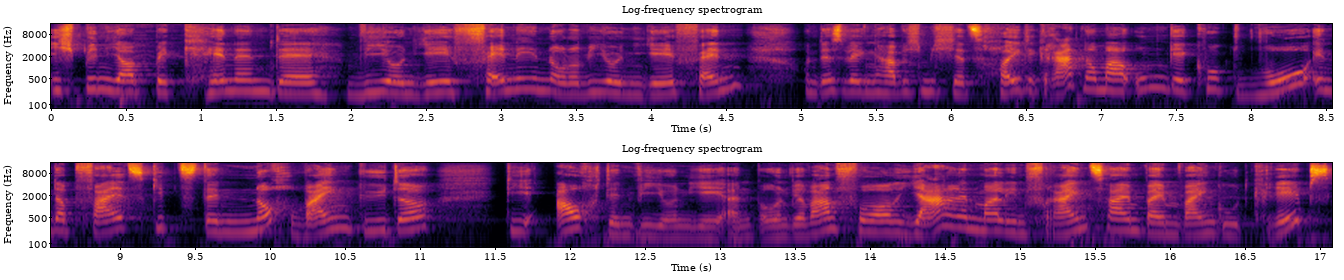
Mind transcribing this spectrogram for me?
Ich bin ja bekennende Viognier-Fanin oder Viognier-Fan und deswegen habe ich mich jetzt heute gerade nochmal umgeguckt, wo in der Pfalz gibt's denn noch Weingüter, die auch den Viognier anbauen. Wir waren vor Jahren mal in Freinsheim beim Weingut Krebs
